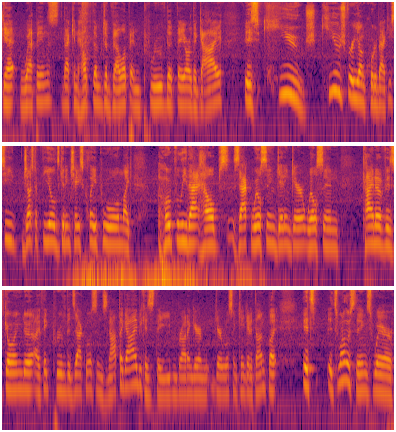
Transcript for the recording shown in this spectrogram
get weapons that can help them develop and prove that they are the guy is huge, huge for a young quarterback. You see Justin Fields getting Chase Claypool, and like hopefully that helps. Zach Wilson getting Garrett Wilson kind of is going to, I think, prove that Zach Wilson's not the guy because they even brought in Garrett, Garrett Wilson, can't get it done. But it's it's one of those things where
